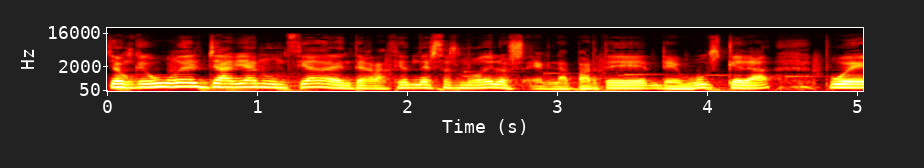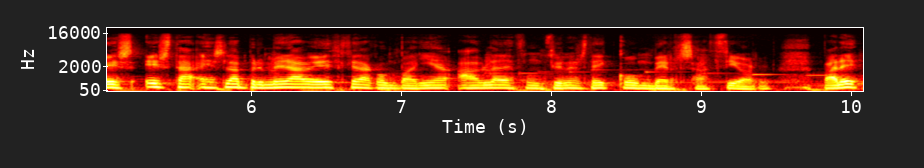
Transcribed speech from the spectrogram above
Y aunque Google ya había anunciado la integración de estos modelos en la parte de búsqueda, pues esta es la primera vez que la compañía habla de funciones de conversación, ¿vale?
